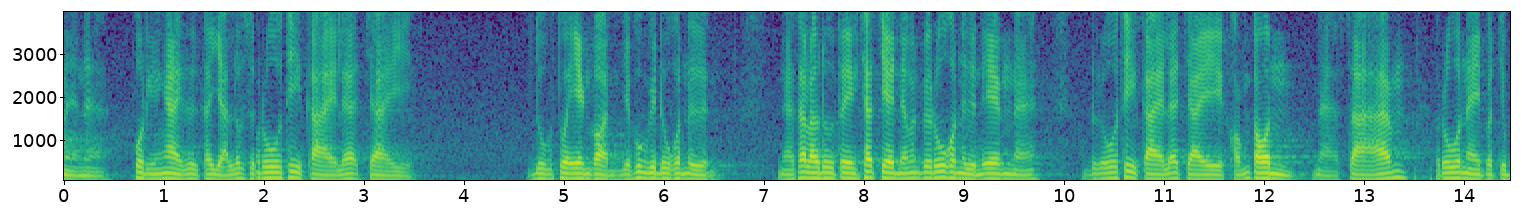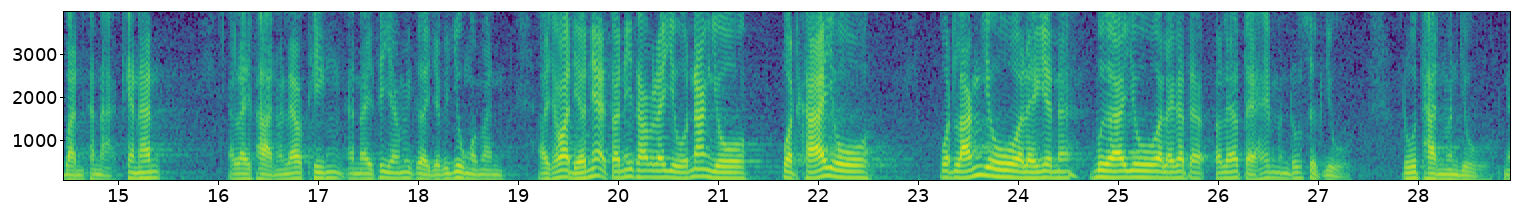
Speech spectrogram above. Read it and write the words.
เนี่ยนะ พูดง่ายๆ คือขยันรู้สึกรู้ที่กายและใจ ดูตัวเองก่อน อย่าพุ่งไปดูคนอื่นนะถ้าเราดูตัวเองชัดเจนเดี๋ยวมันไปรู้คนอื่นเองนะรู้ที่กายและใจของตนนะสามรู้ในปัจจุบันขณะ แค่นั้น อะไรผ่านมาแล้วทิ้งอะไรที่ยังไม่เกิดจะไปยุ่งกับมัน เอาเฉพาะเดี๋ยวนี้ตอนนี้ทำอะไรอยู่นั่งอยู่ ปวดขาอยู่ ปวดหลังอยู่อะไรเงี้ยนะเบื่ออยู่อะไรก็แล้วแต่ให้มันรู้สึกอยู่ รู้ทันมันอยู่ใน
